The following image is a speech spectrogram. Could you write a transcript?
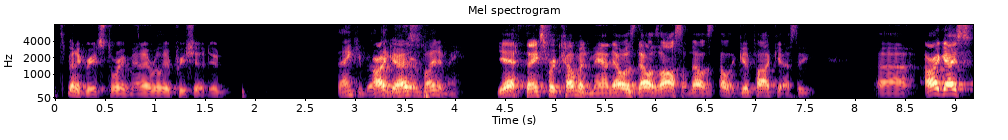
It's been a great story, man. I really appreciate it, dude. Thank you, bro. All right, Thank guys. for inviting me. Yeah. Thanks for coming, man. That was that was awesome. That was that was a good podcast. Uh, all right, guys.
